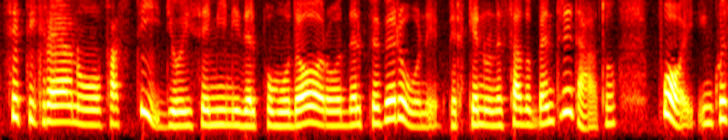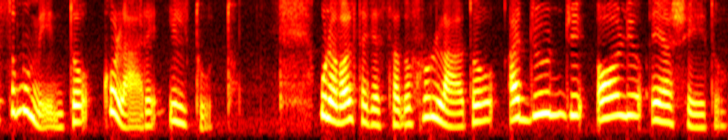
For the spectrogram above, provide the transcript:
Se ti creano fastidio i semini del pomodoro o del peperone perché non è stato ben tritato, puoi in questo momento colare il tutto. Una volta che è stato frullato, aggiungi olio e aceto,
